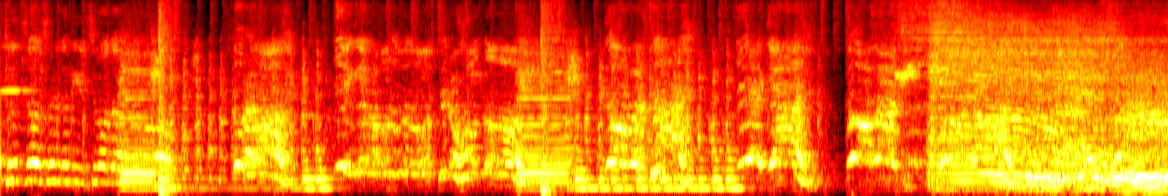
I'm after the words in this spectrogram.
物事決断するとき一番大事なのはそれは人間が物事を持ってる本能。の動物人間動物動物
